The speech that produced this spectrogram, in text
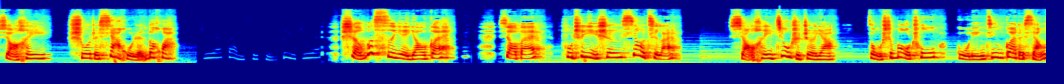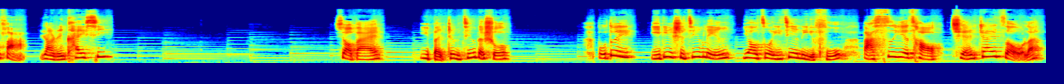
小黑说着吓唬人的话，什么四叶妖怪？小白扑哧一声笑起来。小黑就是这样，总是冒出古灵精怪的想法，让人开心。小白一本正经地说：“不对，一定是精灵要做一件礼服，把四叶草全摘走了。”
